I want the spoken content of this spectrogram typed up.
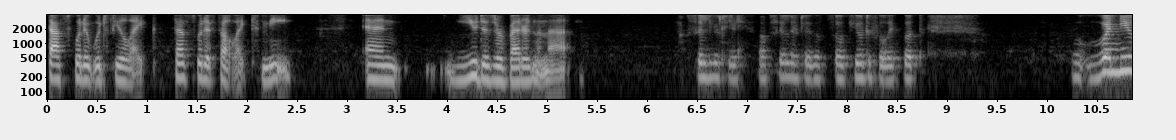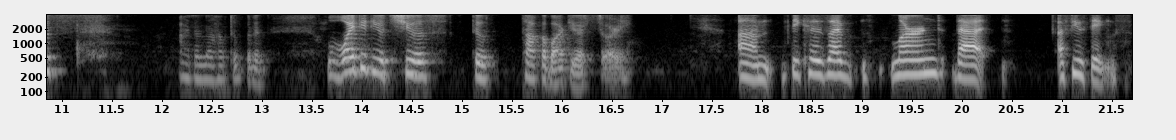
That's what it would feel like. That's what it felt like to me and you deserve better than that. Absolutely. Absolutely. That's so beautifully put when you i don't know how to put it. Why did you choose to talk about your story? Um, because i've learned that a few things.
